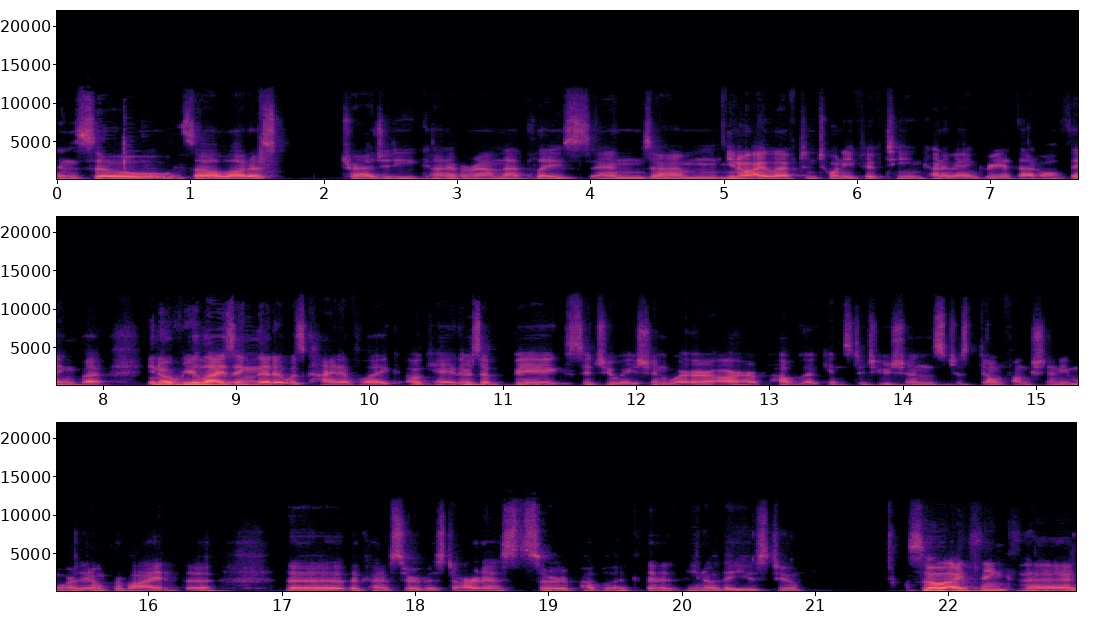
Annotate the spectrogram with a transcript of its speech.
And so we saw a lot of tragedy kind of around that place. And, um, you know, I left in 2015 kind of angry at that whole thing, but, you know, realizing that it was kind of like, okay, there's a big situation where our public institutions just don't function anymore. They don't provide the, the, the kind of service to artists or public that, you know, they used to. So I think that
